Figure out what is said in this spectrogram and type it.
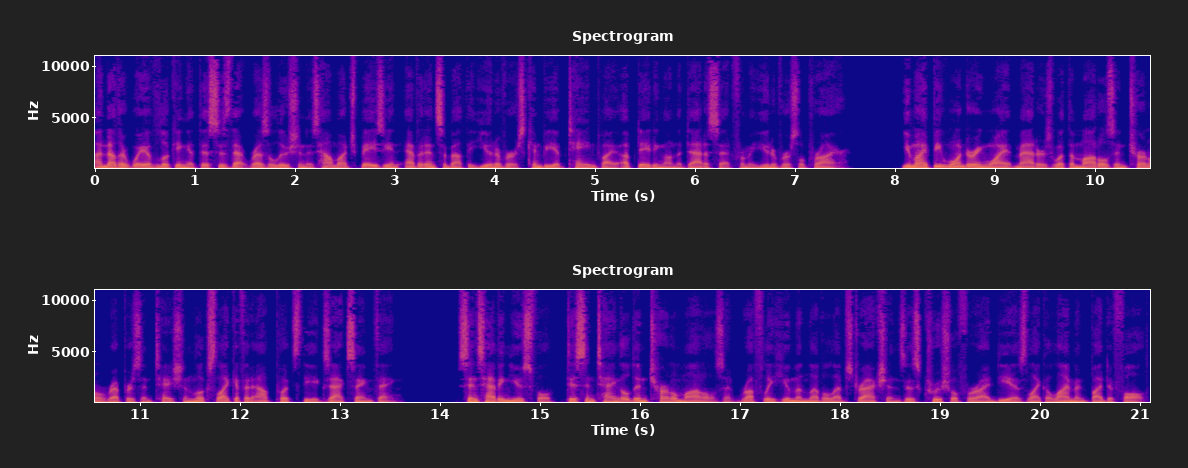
Another way of looking at this is that resolution is how much Bayesian evidence about the universe can be obtained by updating on the dataset from a universal prior. You might be wondering why it matters what the model's internal representation looks like if it outputs the exact same thing. Since having useful, disentangled internal models at roughly human level abstractions is crucial for ideas like alignment by default,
